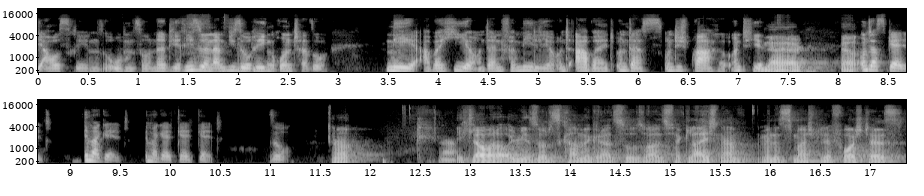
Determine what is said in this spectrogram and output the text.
die Ausreden so oben so, ne? Die rieseln dann wie so Regen runter, so. Nee, aber hier und deine Familie und Arbeit und das und die Sprache und hier Ja, ja, und das Geld. Immer Geld. Immer Geld, Geld, Geld. So. Ja. Ja. Ich glaube halt auch irgendwie so, das kam mir gerade so, so als Vergleich, ne? Wenn du zum Beispiel dir vorstellst,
